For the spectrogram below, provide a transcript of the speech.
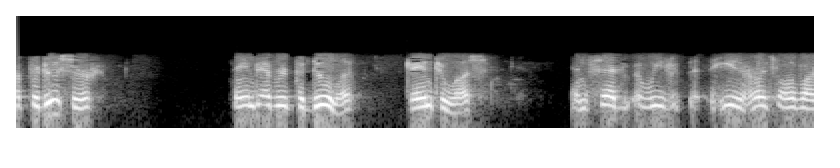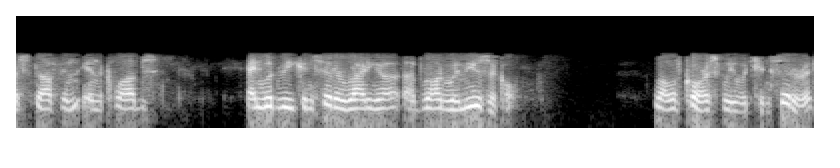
a producer named Edward Padula came to us and said we've he had heard some of our stuff in in clubs, and would we consider writing a, a Broadway musical? Well, of course we would consider it,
